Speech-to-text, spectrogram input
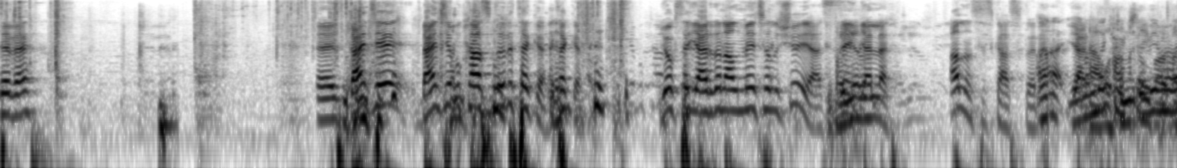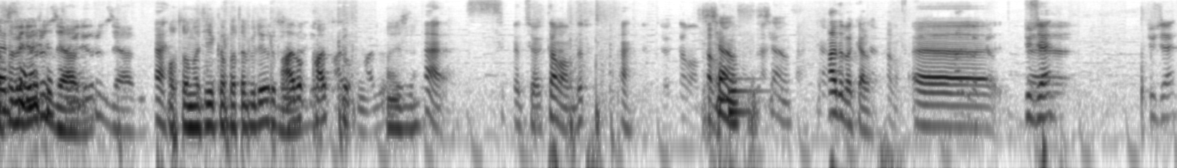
Deve. Ee, bence bence bu kaskları takın. Takın. Yoksa yerden almaya çalışıyor ya. Sizi Hayır. engeller. Alın siz kaskları. Ha, Yerden- Ya, Yanımdaki otomatiği yükseleyim kapatabiliyoruz ya abi. Heh. Otomatiği kapatabiliyoruz abi. Abi kaç yok? O yüzden. Ha, sıkıntı yok. Tamamdır. Heh. Tamam. Şans. Şans. Hadi bakalım. Ee, cüce. Cüce.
